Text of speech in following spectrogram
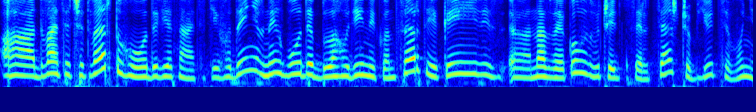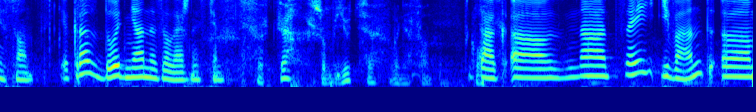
А 24-го о 19-й годині в них буде благодійний концерт, який е, назва якого звучить серця, що б'ються в унісон, якраз до Дня Незалежності. Серця, що б'ються в унісон. Клас. Так, а, на цей івент е,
